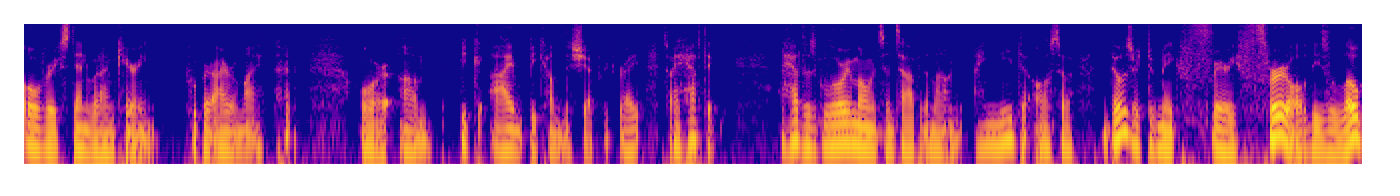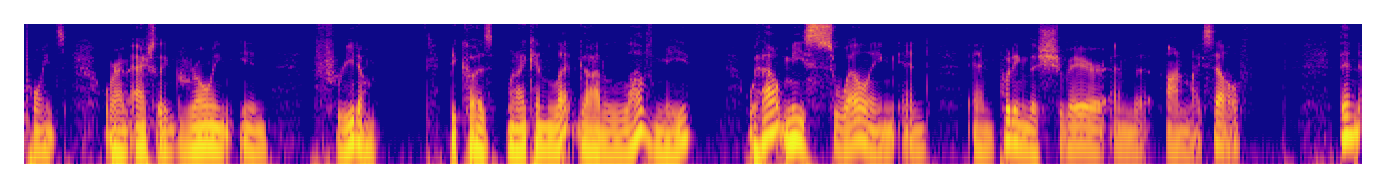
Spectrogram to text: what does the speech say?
overextend what I'm carrying, huperaiomai, or um, bec- I become the shepherd, right? So I have to, I have those glory moments on top of the mountain. I need to also, those are to make very fertile these low points where I'm actually growing in freedom because when I can let God love me without me swelling and and putting the schwer and the on myself, then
